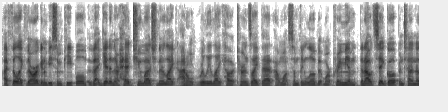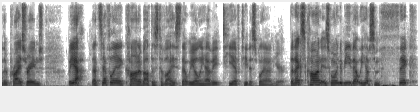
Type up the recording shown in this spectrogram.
I feel like there are gonna be some people that get in their head too much and they're like, I don't really like how it turns like that. I want something a little bit more premium. Then I would say go up into another price range. But yeah, that's definitely a con about this device that we only have a TFT display on here. The next con is going to be that we have some thick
